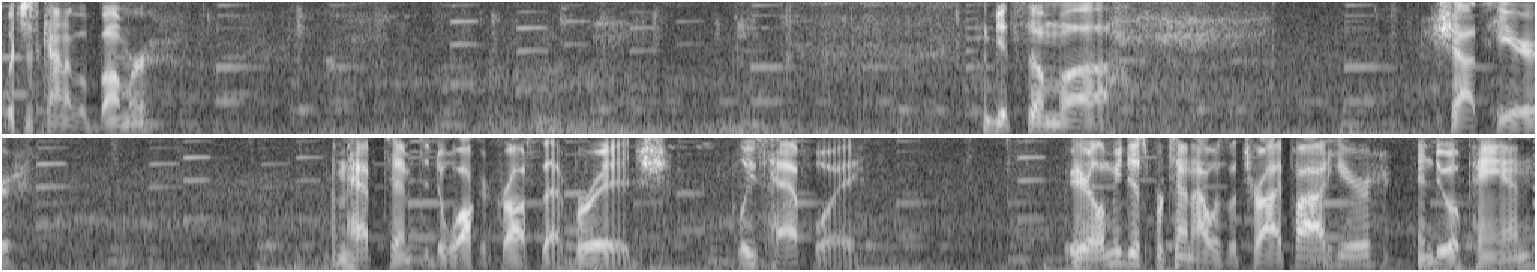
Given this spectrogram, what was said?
which is kind of a bummer. Get some uh, shots here. I'm half tempted to walk across that bridge, at least halfway. But here, let me just pretend I was a tripod here and do a pan.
